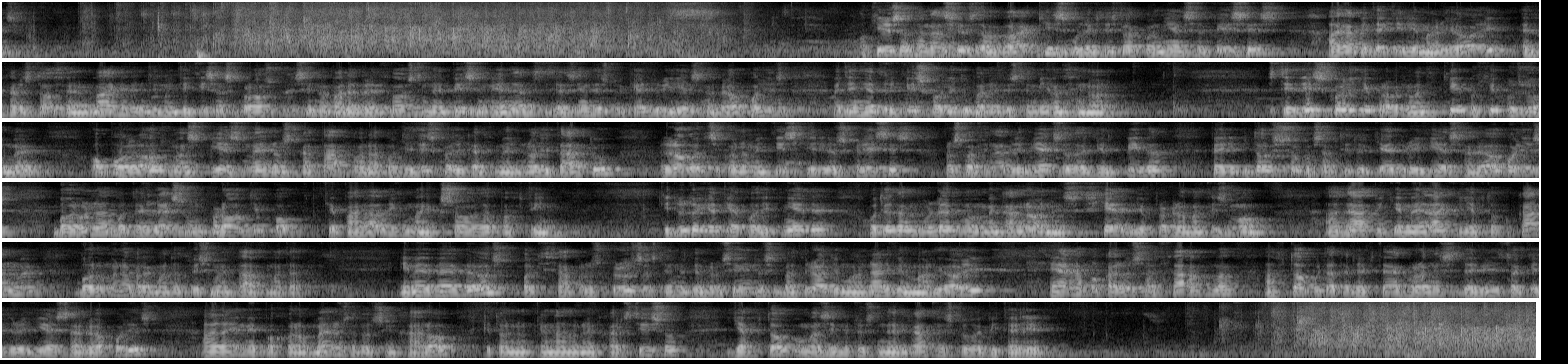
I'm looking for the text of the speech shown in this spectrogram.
Κύριος Αθανάσιος Δαβάκης, βουλευτής Λακωνίας επίσης, Αγαπητέ κύριε Μαριόλη, ευχαριστώ θερμά για την τιμητική σας πρόσκληση να παρευρεθώ στην επίσημη έναρξη της διασύνδεσης του Κέντρου Υγείας Αρεόπολης με την Ιατρική Σχολή του Πανεπιστημίου Αθηνών. Στη δύσκολη και προβληματική εποχή που ζούμε, ο πολλός μας πιεσμένος κατάφορα από τη δύσκολη καθημερινότητά του, λόγω της οικονομικής κυρίως κρίσης, προσπαθεί να βρει διέξοδο και ελπίδα, περιπτώσεις όπως αυτή του Κέντρου Υγείας Αρεόπολης μπορούν να αποτελέσουν πρότυπο και παράδειγμα εξόδου από αυτήν. Και τούτο γιατί αποδεικνύεται ότι όταν δουλεύουμε με κανόνες, σχέδιο, προγραμματισμό, αγάπη και μεράκι για αυτό που κάνουμε, μπορούμε να πραγματοποιήσουμε θαύματα. Είμαι βέβαιος ότι θα προσκρούσα στην μετευρωσύνη του συμπατριώτη μου Ανάργιο Μαριόλη, εάν αποκαλούσα θαύμα αυτό που τα τελευταία χρόνια συντελείται στο Κέντρο Υγείας Αρεόπολης, αλλά είμαι υποχρεωμένος να τον συγχαρώ και, τον, και να τον ευχαριστήσω για αυτό που μαζί με τους συνεργάτες του επιτελεί.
